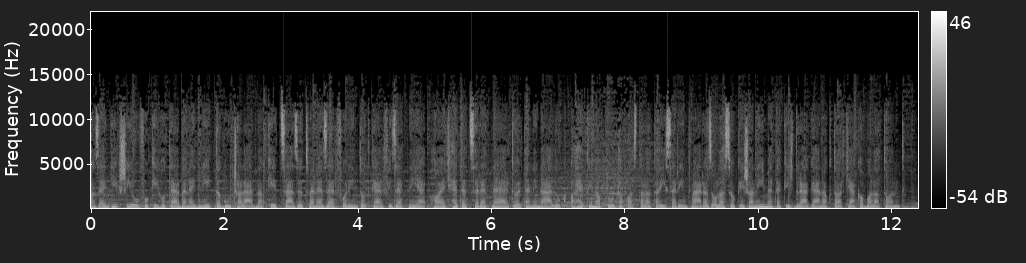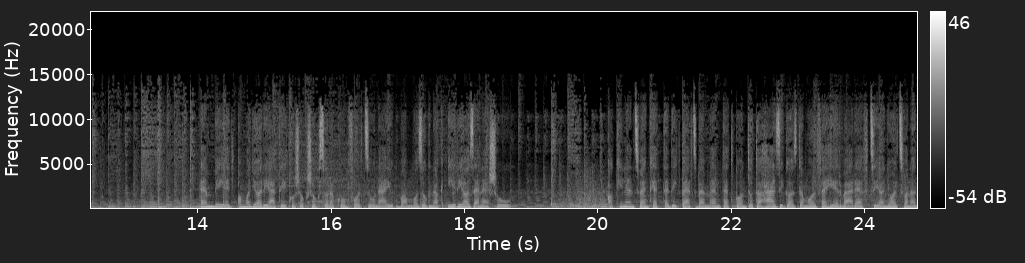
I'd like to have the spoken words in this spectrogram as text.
Az egyik siófoki hotelben egy négy tagú családnak 250 ezer forintot kell fizetnie, ha egy hetet szeretne eltölteni náluk, a heti napló tapasztalatai szerint már az olaszok és a németek is drágának tartják a Balatont. MB1 a magyar játékosok sokszor a komfortzónájukban mozognak, írja az NSO. A 92. percben mentett pontot a házigazda Molfehérvár FC a 80.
